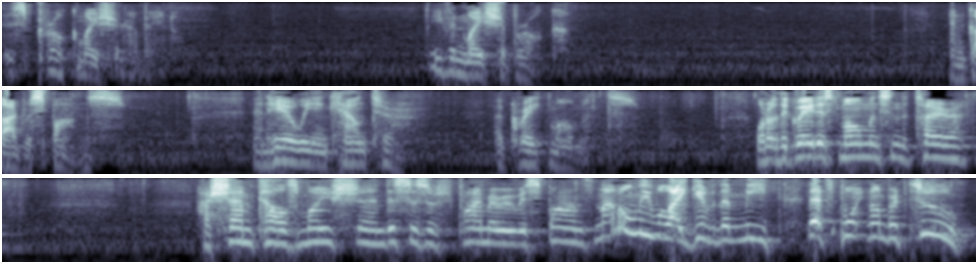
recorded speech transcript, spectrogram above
This broke Moshe Rabbeinu. Even Moshe broke. And God responds. And here we encounter a great moment. One of the greatest moments in the Torah. Hashem tells Moshe, and this is his primary response, not only will I give them meat, that's point number two,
